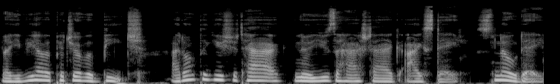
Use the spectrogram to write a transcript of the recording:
Like if you have a picture of a beach, I don't think you should tag, you know, use the hashtag ice day, snow day,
